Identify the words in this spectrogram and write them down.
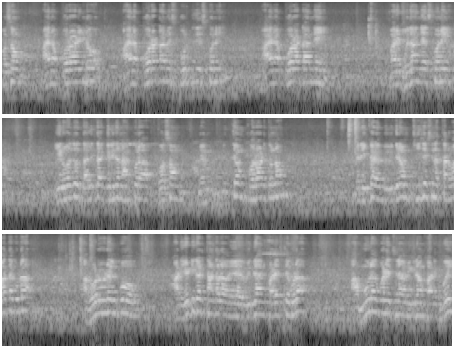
కోసం ఆయన పోరాడిండో ఆయన పోరాటాన్ని స్ఫూర్తి తీసుకొని ఆయన పోరాటాన్ని మరి భుజం చేసుకొని ఈరోజు దళిత గిరిజన హక్కుల కోసం మేము నిత్యం పోరాడుతున్నాం. మరి ఇక్కడ విగ్రహం తీసేసిన తర్వాత కూడా ఆ రోడ్డు వెడల్పు ఆ ఏటిగడ్ తాండలో విగ్రహాన్ని పడేస్తే కూడా ఆ మూలకు పడేసిన విగ్రహం కాడికి పోయి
